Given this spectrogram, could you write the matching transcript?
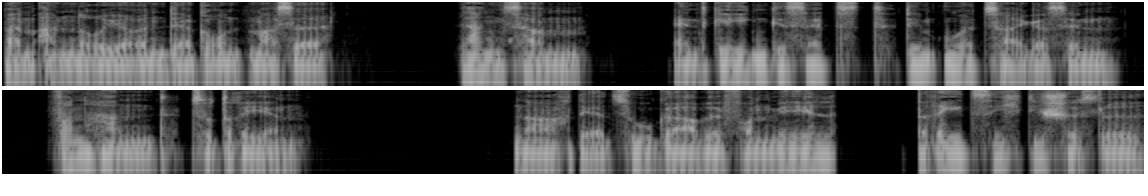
beim Anrühren der Grundmasse langsam entgegengesetzt dem Uhrzeigersinn von Hand zu drehen. Nach der Zugabe von Mehl dreht sich die Schüssel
